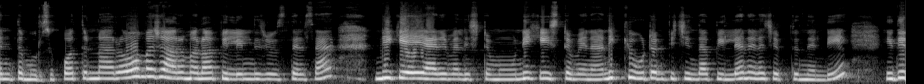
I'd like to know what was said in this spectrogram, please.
ఎంత మురిసిపోతున్నారో మా చారుమన పిల్లిని చూసి తెలుసా? నీకు ఏ యానిమల్ ఇష్టము? నీకు ఇష్టమేనా? నీకు క్యూట్ అనిపించింది? ఆ పిల్లి అని ఇలా చెప్తుందండి. ఇది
